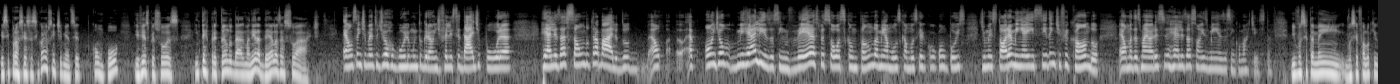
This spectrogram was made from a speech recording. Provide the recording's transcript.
esse processo assim? Qual é o sentimento? Você compor e ver as pessoas interpretando da maneira delas a sua arte? É um sentimento de orgulho muito grande, felicidade pura realização do trabalho, do, é, é, onde eu me realizo, assim, ver as pessoas cantando a minha música, a música que eu compus de uma história minha e se identificando é uma das maiores realizações minhas, assim, como artista. E você também, você falou que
